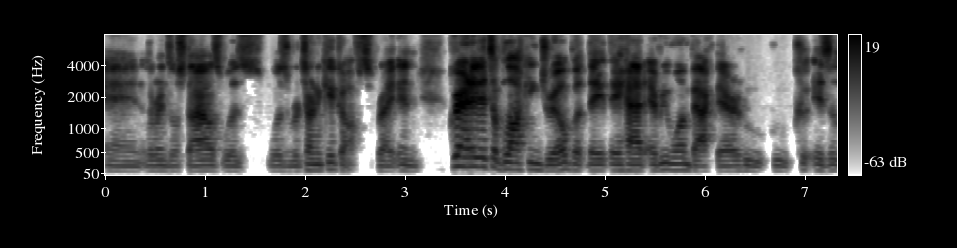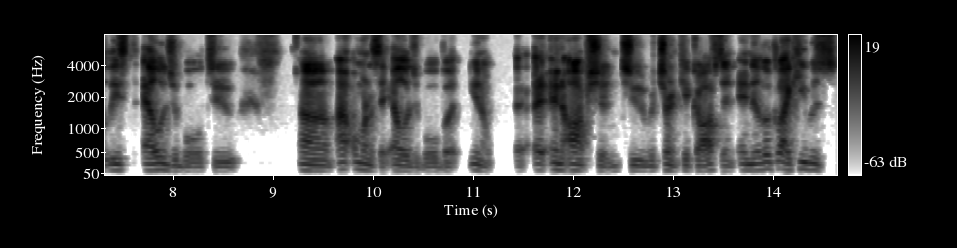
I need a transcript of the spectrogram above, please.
and Lorenzo Styles was was returning kickoffs, right? And granted, it's a blocking drill, but they they had everyone back there who who is at least eligible to. Um, I, want to say eligible, but you know, an option to return kickoffs, and and it looked like he was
